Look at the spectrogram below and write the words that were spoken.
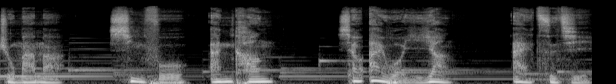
祝妈妈幸福安康，像爱我一样爱自己。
